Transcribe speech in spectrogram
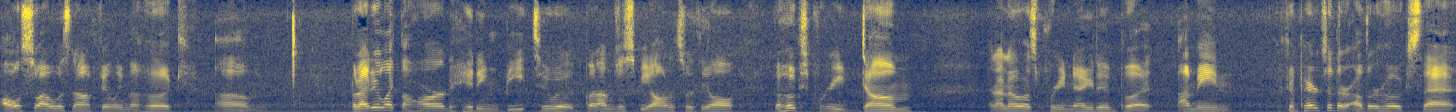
Also, I was not feeling the hook. Um, but I do like the hard hitting beat to it. But I'm just be honest with y'all, the hook's pretty dumb, and I know that's pretty negative, but I mean, compared to their other hooks that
